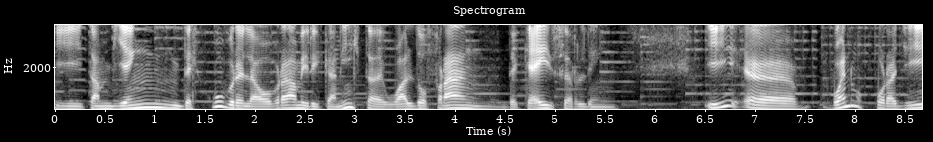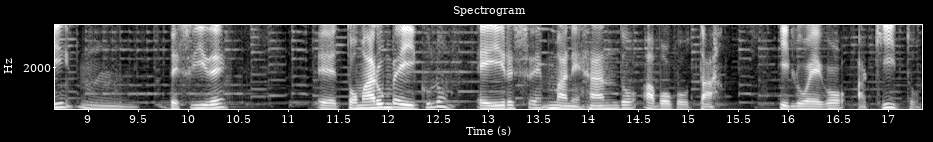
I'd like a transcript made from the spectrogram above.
y también descubre la obra americanista de Waldo Frank, de Kaiserling. Y eh, bueno, por allí mm, decide eh, tomar un vehículo e irse manejando a Bogotá y luego a Quito.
